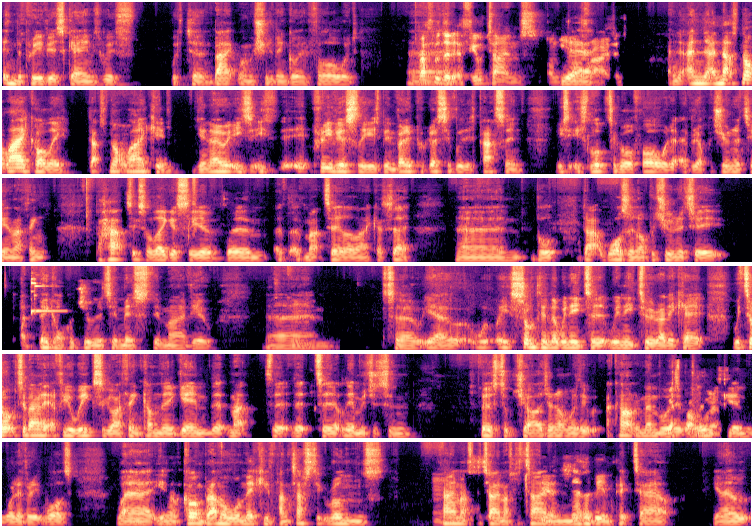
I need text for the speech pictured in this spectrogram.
in the previous games, we've we've turned back when we should have been going forward. Rathbone did it Um, a few times on, on yeah. Friday. and and and that's not like Ollie. That's not like him. You know, he's, he's it, previously he's been very progressive with his passing. He's, he's looked to go forward at every opportunity, and I think perhaps it's a legacy of um, of, of Matt Taylor, like I said. Um, but that was an opportunity, a big opportunity missed in my view. Um, so yeah, w- it's something that we need to we need to eradicate. We talked about it a few weeks ago, I think, on the game that Matt that, that uh, Leam Richardson first took charge. I don't know whether it, I can't remember whether Yes, it was. Leeds game or whatever it was, where you know Cohen Bramall were making fantastic runs Mm. time after time after time and never being picked out. You know,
